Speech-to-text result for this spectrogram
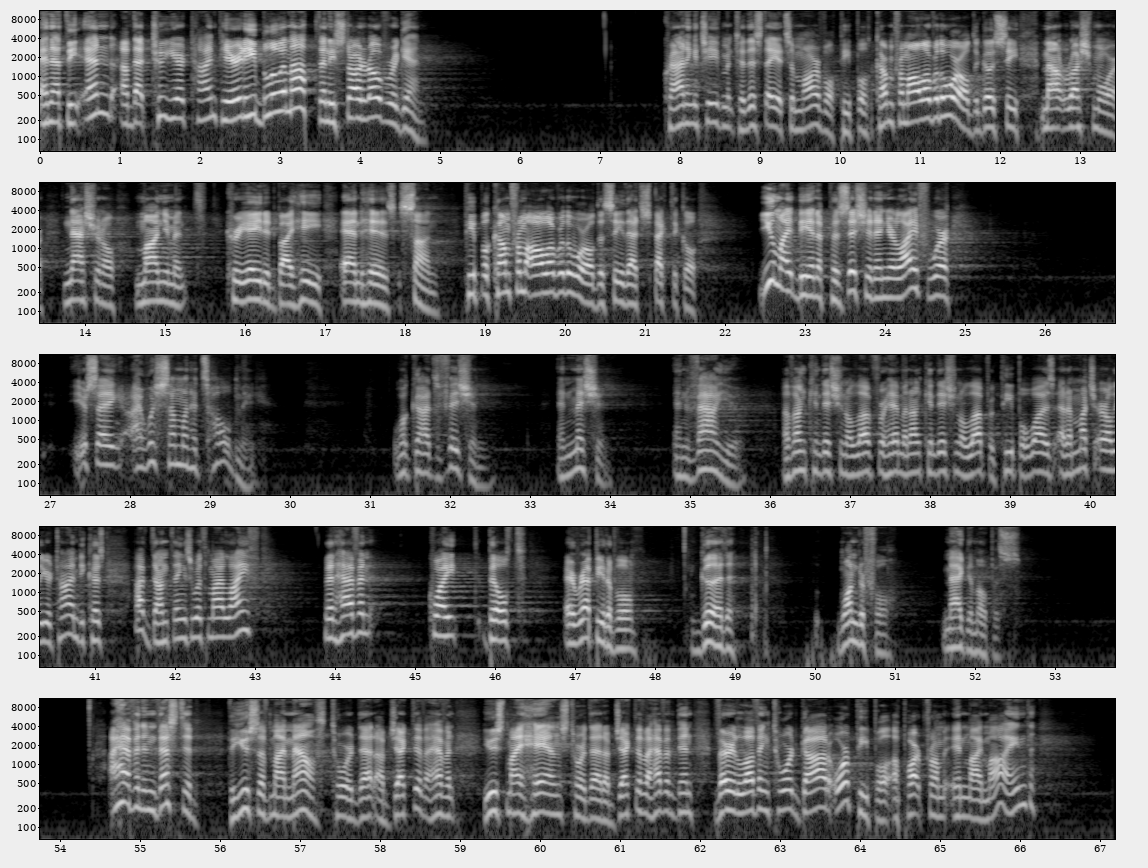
And at the end of that two year time period, he blew him up, then he started over again. Crowning achievement to this day, it's a marvel. People come from all over the world to go see Mount Rushmore National Monument created by he and his son. People come from all over the world to see that spectacle. You might be in a position in your life where you're saying, I wish someone had told me what God's vision and mission and value of unconditional love for Him and unconditional love for people was at a much earlier time because I've done things with my life that haven't quite built a reputable, good, wonderful magnum opus. I haven't invested the use of my mouth toward that objective. I haven't used my hands toward that objective. I haven't been very loving toward God or people apart from in my mind,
